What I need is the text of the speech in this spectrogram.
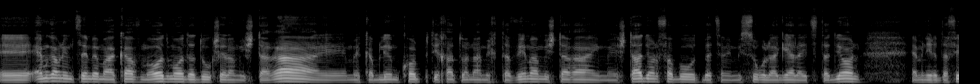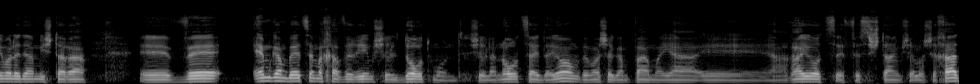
אה, הם גם נמצאים במעקב מאוד מאוד הדוק של המשטרה, אה, מקבלים כל פתיחת עונה מכתבים מהמשטרה עם אה, Stadionverbot, בעצם עם איסור להגיע לאצטדיון, הם נרדפים על ידי המשטרה, והם גם בעצם החברים של דורטמונד, של הנורדסייד היום, ומה שגם פעם היה הריוטס 0231,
